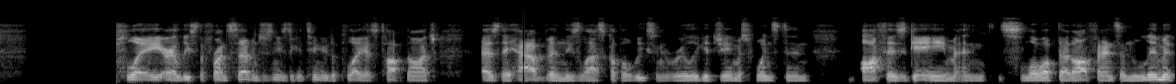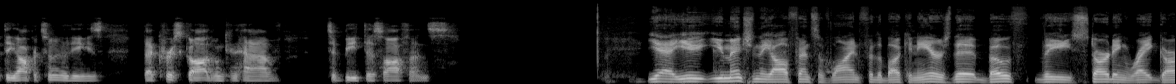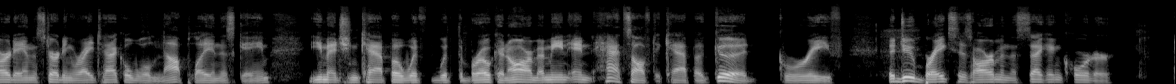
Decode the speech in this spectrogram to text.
play, or at least the front seven just needs to continue to play as top notch as they have been these last couple of weeks and really get Jameis Winston off his game and slow up that offense and limit the opportunities that Chris Godwin can have to beat this offense. Yeah, you you mentioned the offensive line for the Buccaneers. That both the starting right guard and the starting right tackle will not play in this game. You mentioned Cappa with with the broken arm. I mean, and hats off to Cappa. Good grief. The dude breaks his arm in the second quarter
